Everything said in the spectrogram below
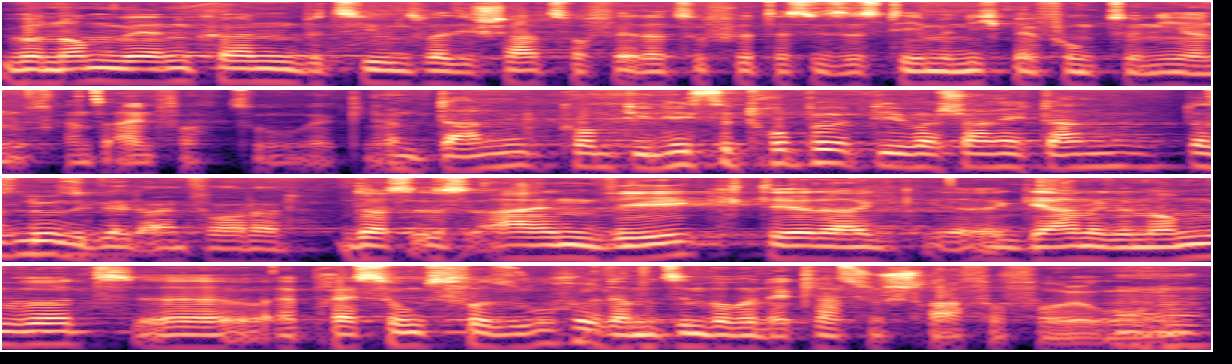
übernommen werden können, beziehungsweise die Schadsoftware dazu führt, dass die Systeme nicht mehr funktionieren. Das ist ganz einfach zu erklären. Und dann kommt die nächste Truppe, die wahrscheinlich dann das Lösegeld einfordert. Das ist ein Weg, der da äh, gerne genommen wird. Äh, Erpressungsversuche, damit sind wir bei der klassischen Strafverfolgung. Mhm.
